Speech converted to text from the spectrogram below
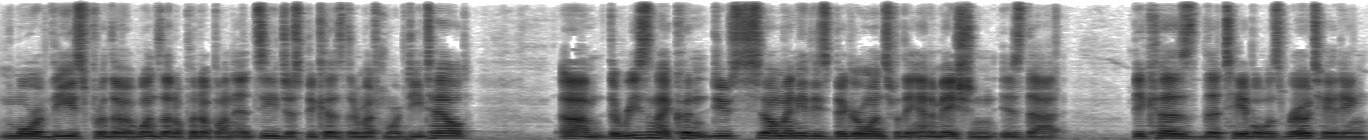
more of these for the ones that I'll put up on Etsy just because they're much more detailed. Um, the reason I couldn't do so many of these bigger ones for the animation is that because the table was rotating,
